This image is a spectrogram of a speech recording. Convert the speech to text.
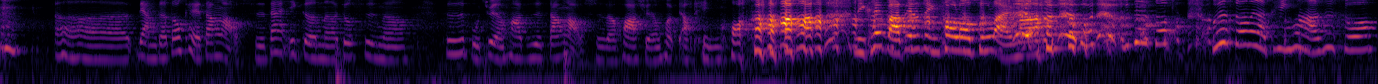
呃，两个都可以当老师，但一个呢，就是呢，孜孜不倦的话，就是当老师的话，学生会比较听话。你可以把这件事情透露出来吗？不是说不是说那个听话，而是说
